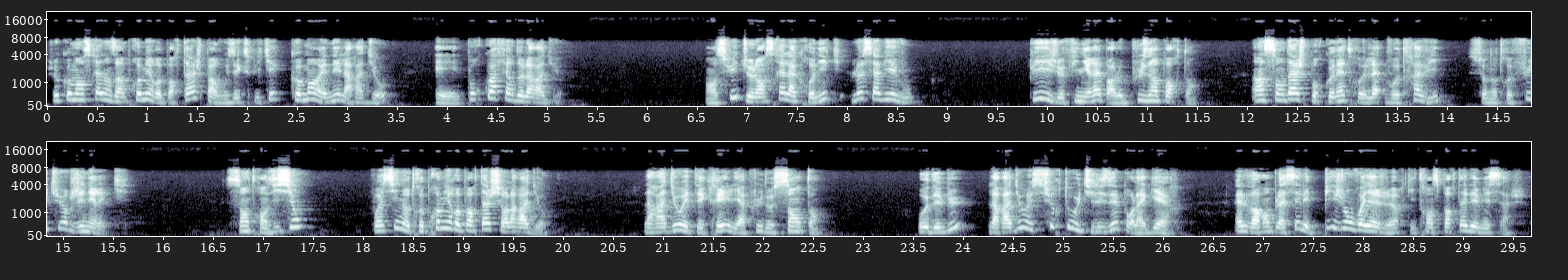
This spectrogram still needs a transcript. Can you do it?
Je commencerai dans un premier reportage par vous expliquer comment est née la radio et pourquoi faire de la radio. Ensuite, je lancerai la chronique Le saviez-vous? Puis je finirai par le plus important, un sondage pour connaître votre avis sur notre futur générique. Sans transition, voici notre premier reportage sur la radio. La radio a été créée il y a plus de 100 ans. Au début, la radio est surtout utilisée pour la guerre. Elle va remplacer les pigeons voyageurs qui transportaient des messages.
